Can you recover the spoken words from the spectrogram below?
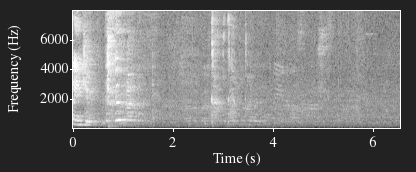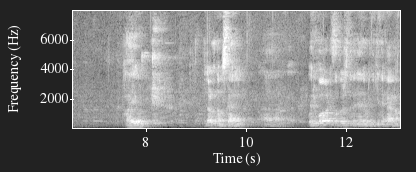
Thank you hi. എല്ലാവർക്കും നമസ്കാരം ആ, ഒരുപാട് സന്തോഷത്തിൽ ഞാൻ ഇവിടെ നിൽക്കുന്നത് കാരണം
